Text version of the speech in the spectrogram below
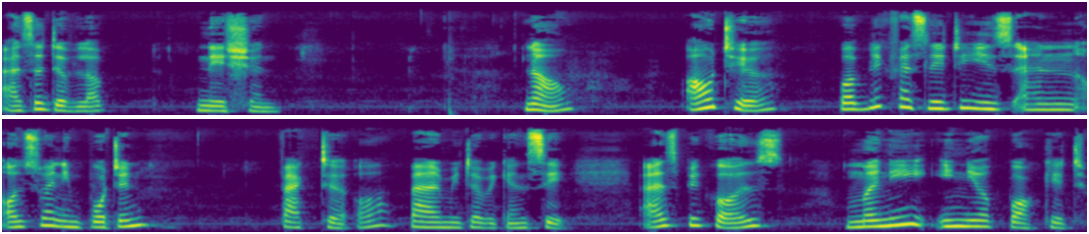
as a developed nation. Now out here public facility is an also an important factor or parameter we can say as because money in your pocket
